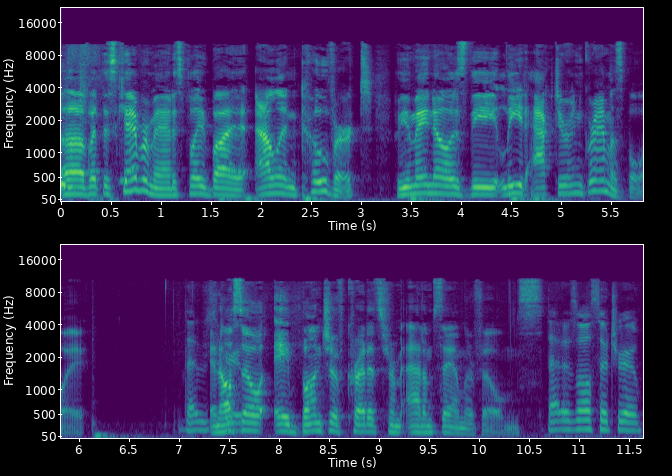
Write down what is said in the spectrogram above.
Uh, but this cameraman is played by Allen Covert, who you may know as the lead actor in Grandma's Boy, That is and true. also a bunch of credits from Adam Sandler films. that is also true.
